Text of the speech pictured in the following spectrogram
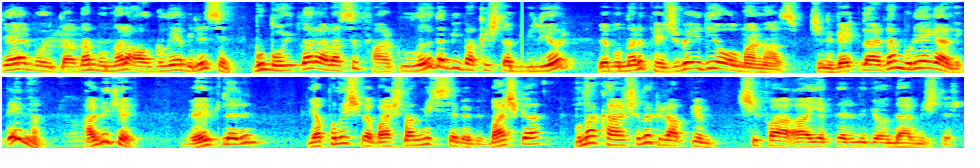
diğer boyutlardan bunları algılayabilirsin. Bu boyutlar arası farklılığı da bir bakışta biliyor ve bunları tecrübe ediyor olman lazım. Şimdi veklerden buraya geldik değil mi? Halbuki veklerin yapılış ve başlangıç sebebi başka, Buna karşılık Rabbim şifa ayetlerini göndermiştir.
